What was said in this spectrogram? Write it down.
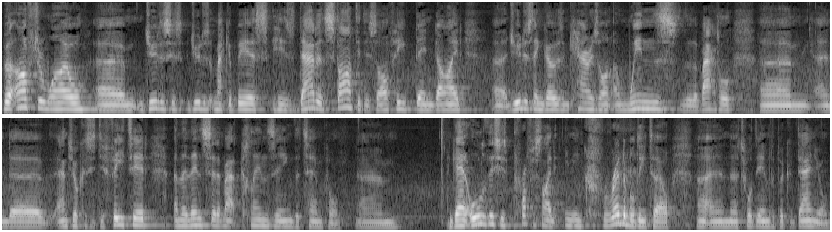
But after a while, um, Judas, Judas Maccabeus, his dad had started this off. He then died. Uh, Judas then goes and carries on and wins the, the battle, um, and uh, Antiochus is defeated, and they then set about cleansing the temple. Um, again, all of this is prophesied in incredible detail uh, and, uh, toward the end of the book of Daniel.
